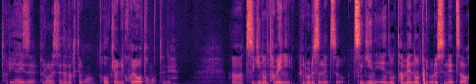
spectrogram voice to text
とりあえずプロレスがなくても東京に来ようと思ってねあ次のためにプロレス熱を次へのためのプロレス熱を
